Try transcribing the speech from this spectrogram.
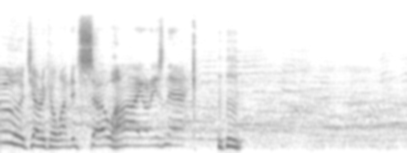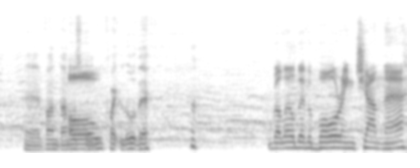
Ugh, Jericho landed so high on his neck. Uh, Van Dam Oh. was holding quite low there. We've got a little bit of a boring chant there.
